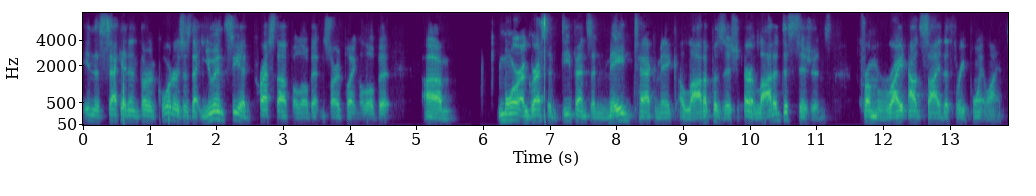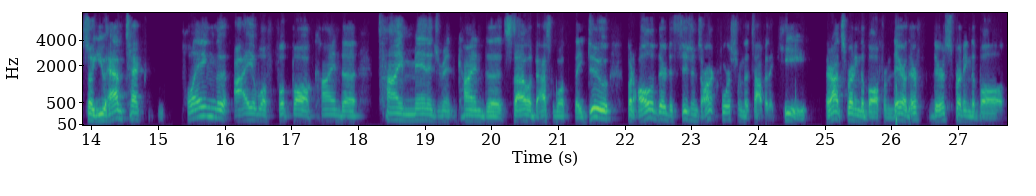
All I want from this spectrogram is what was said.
in the second and third quarters is that UNC had pressed up a little bit and started playing a little bit um, more aggressive defense and made Tech make a lot of position or a lot of decisions from right outside the three point line. So you have Tech playing the Iowa football kind of time management kind of style of basketball that they do, but all of their decisions aren't forced from the top of the key. They're not spreading the ball from there. They're they're spreading the ball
